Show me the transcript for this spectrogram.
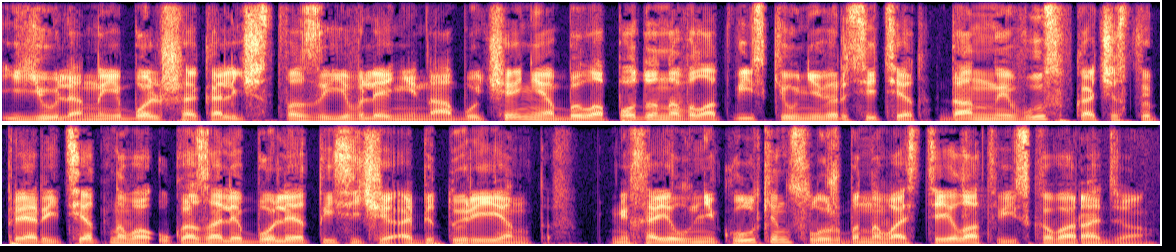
июля, наибольшее количество заявлений на обучение было подано в Латвийский университет. Данный вуз в качестве приоритетного указали более тысячи абитуриентов. Михаил Никулкин, служба новостей Латвийского радио.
